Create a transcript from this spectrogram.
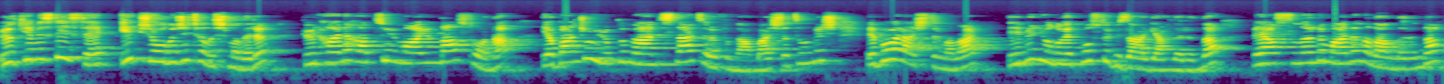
Ülkemizde ise ilk jeoloji çalışmaları Gülhane Hattı Hümayun'dan sonra yabancı uyruklu mühendisler tarafından başlatılmış ve bu araştırmalar demir yolu ve posta güzergahlarında veya sınırlı maden alanlarında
